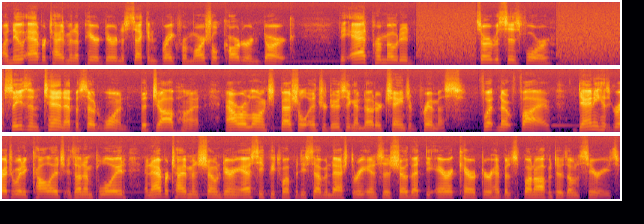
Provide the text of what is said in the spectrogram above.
a new advertisement appeared during the second break for Marshall Carter and Dark. The ad promoted services for Season 10, Episode 1 The Job Hunt hour-long special introducing another change in premise. Footnote 5 Danny has graduated college, is unemployed, and advertisements shown during SCP-1257-3 instances show that the Eric character has been spun off into his own series.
